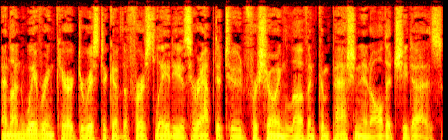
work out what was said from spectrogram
An unwavering characteristic of the First Lady is her aptitude for showing love and compassion in all that she does.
